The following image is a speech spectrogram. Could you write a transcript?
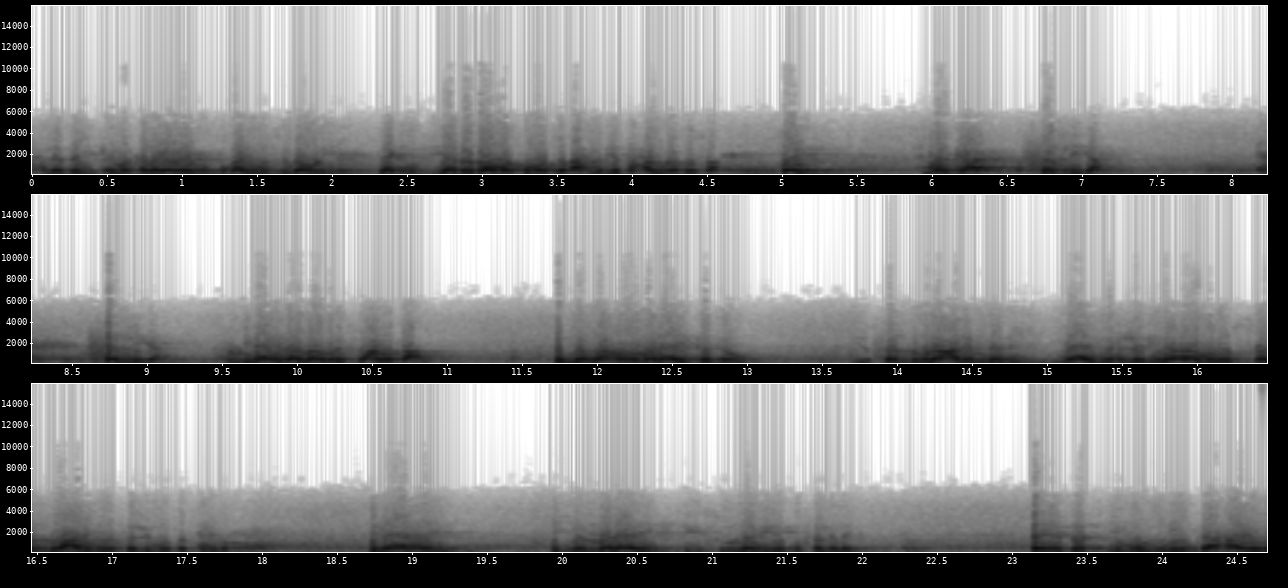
Ahla beyti marka laga reebo bukhaari muslim baa wariyey laakiin ziyaadada markuu wato axmed iyo taxaawi baa soo saaray. Ayib marka salliga salliga ilahay baana amray subxana watacala ina allaha wamalaa'ikatahu yusalluuna cala nabiy ya ayuha aladiina aamanuu salluu calayhi wasallimuu tasliima. Ilaahay iyo malaa'igtiisu nabiga ku sallinaya ee dadkii mu'miniinta ahaayo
